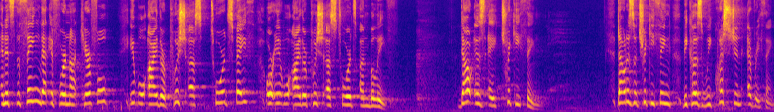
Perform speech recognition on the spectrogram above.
And it's the thing that, if we're not careful, it will either push us towards faith or it will either push us towards unbelief. Doubt is a tricky thing. Doubt is a tricky thing because we question everything.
